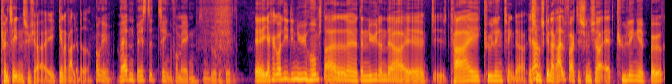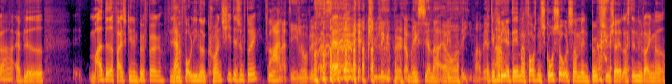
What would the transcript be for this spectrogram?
kvaliteten, synes jeg, generelt er bedre. Okay, hvad er den bedste ting fra Mac'en, som du har bestilt? Øh, jeg kan godt lide de nye homestyle, øh, den nye, den der øh, kaj, kylling ting der. Jeg Ja. synes generelt faktisk, synes jeg, at kyllingeburger er blevet meget bedre faktisk end en bøfburger. Fordi Ja. man får lige noget crunchy, det synes du ikke? Du, Nej, nej, det er helt håbløst. Altså. Er det det? Kyllingeburger, man. Mix siger nej over. Befri mig vel. Men det er fordi, at det, man får sådan en skosål som en bøf, synes jeg ellers, det nytter ikke noget.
